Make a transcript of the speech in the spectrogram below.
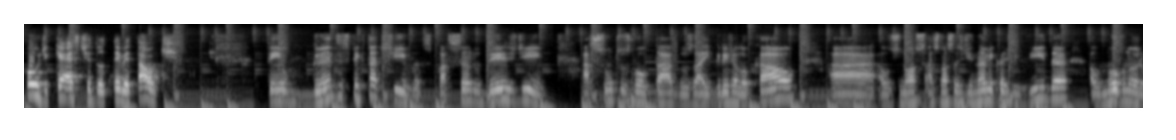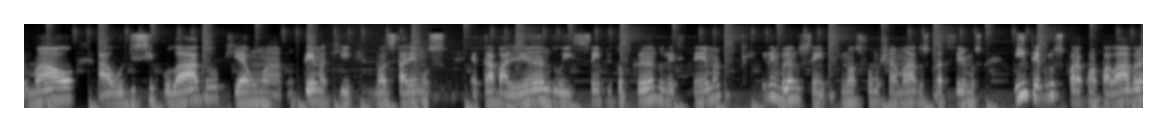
podcasts do TB Talk? Tenho grandes expectativas, passando desde assuntos voltados à igreja local, a, aos às nossas dinâmicas de vida, ao novo normal, ao discipulado, que é uma, um tema que nós estaremos é, trabalhando e sempre tocando nesse tema. E lembrando sempre que nós fomos chamados para sermos íntegros para com a palavra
